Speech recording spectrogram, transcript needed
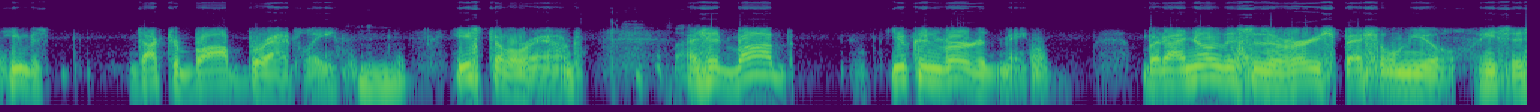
he was Dr. Bob Bradley. Mm-hmm. He's still around. I said, Bob, you converted me, but I know this is a very special mule. He says,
